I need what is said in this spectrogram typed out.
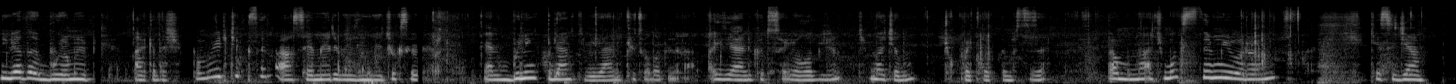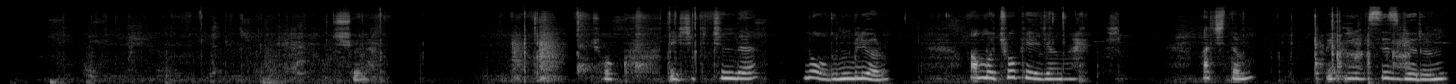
Nila da boyama yapıyor. Arkadaşlar kamerayı çok güzel. ASMR'i bildiğim gibi çok seviyorum. Yani blink blank gibi yani kötü olabilir. Yani kötü şey olabilirim. Şimdi açalım. Çok beklettim size. Ben bunu açmak istemiyorum. Keseceğim. Şöyle. Çok değişik içinde ne olduğunu biliyorum. Ama çok heyecanlı arkadaşlar. Açtım. Bir ilk siz görün.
